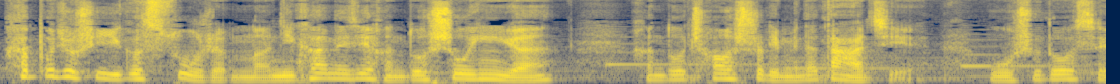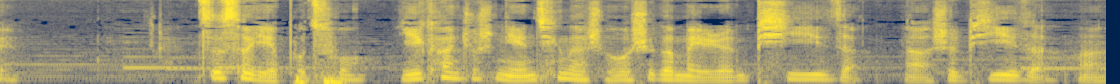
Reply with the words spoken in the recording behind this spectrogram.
还不就是一个素人吗？你看那些很多收银员，很多超市里面的大姐。五十多岁，姿色也不错，一看就是年轻的时候是个美人坯子啊，是坯子啊，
